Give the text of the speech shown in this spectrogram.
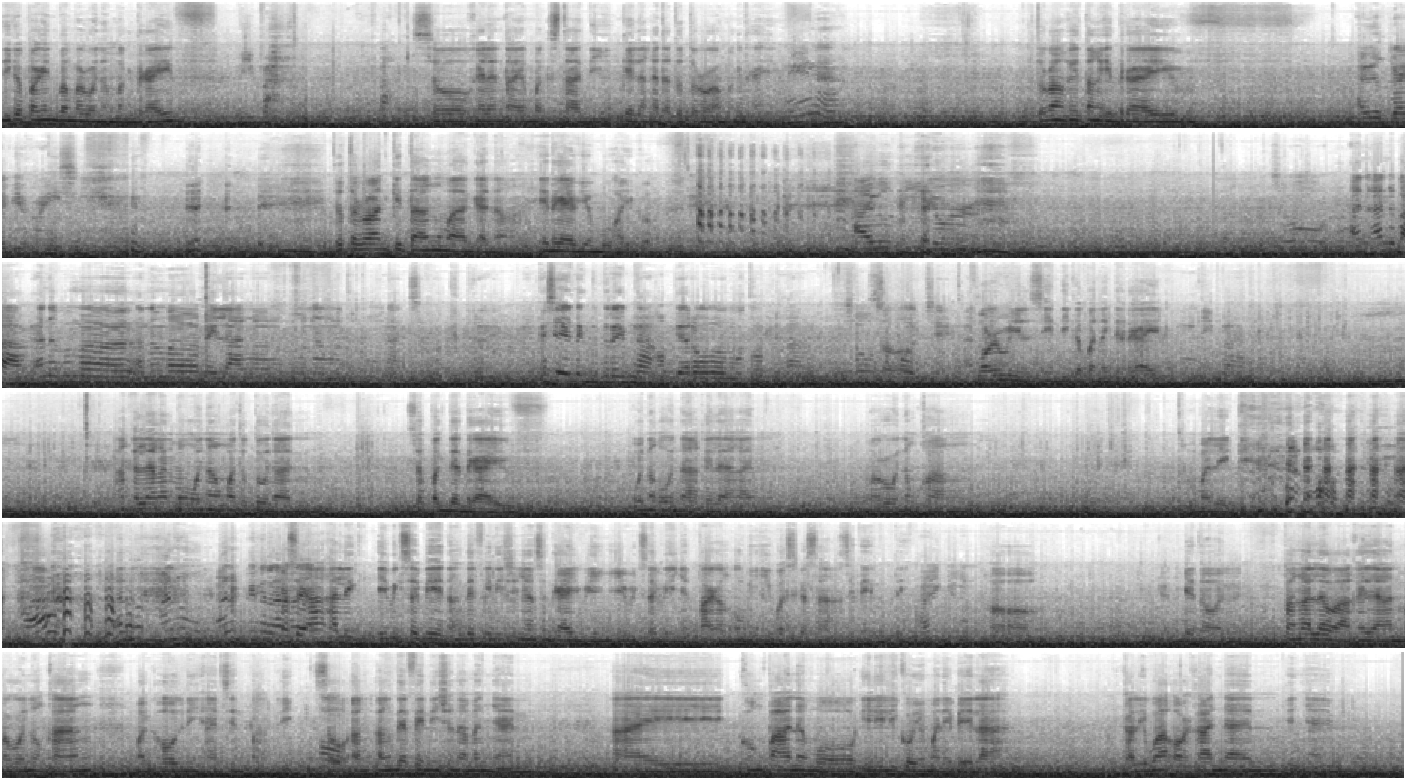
Hindi ka pa rin ba marunong mag-drive? Di pa. So, kailan tayo mag-study? Kailan kita tuturuan mag-drive? Ngayon na. Tuturuan kitang i-drive. I will drive you crazy. Tuturuan kitang mag, ano, i-drive yung buhay ko. I will be your... So, ano, ano ba? Ano ba mga, ano mga kailangan unang matutunan sa pag-drive? Kasi nag-drive na ako, pero motor lang. So, sa kotse, wheels, hindi ka pa nagda-drive. hindi ba? Mm. Ang kailangan mong unang matutunan sa pagdadrive, unang-una, kailangan marunong kang humalik. ha? Ano, ano, anong kinalaman? Kasi ang halik, ibig sabihin, ang definition niyan sa driving, ibig sabihin niyan, parang umiiwas ka sa aksidente. Ay, ganun. Oo. Ganon. Pangalawa, kailangan marunong kang mag-holding hands in public. So, Oh. ang, ang definition naman yan ay kung paano mo ililiko yung manibela. Kaliwa or kanan, ganyan.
